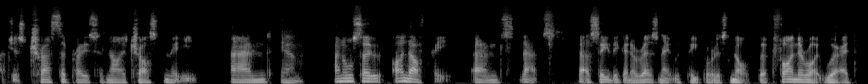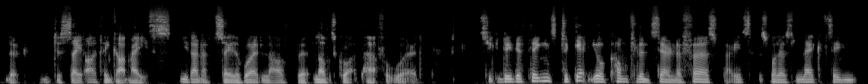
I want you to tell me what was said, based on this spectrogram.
I just trust the process, and I trust me. And yeah, and also I love me and that's that's either going to resonate with people or it's not. But find the right word. Look, just say, "I think I'm ace." You don't have to say the word love, but love's quite a powerful word. So you can do the things to get your confidence there in the first place, as well as letting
